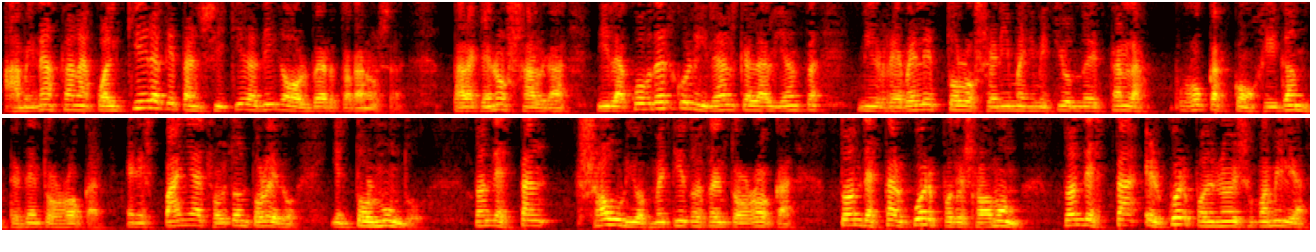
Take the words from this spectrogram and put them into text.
Amenazan a cualquiera que tan siquiera diga Alberto Canosa, para que no salga ni la Coderco ni la Alca de la Alianza, ni revele todos los enigmas y misión donde están las rocas con gigantes dentro de rocas. En España, sobre todo en Toledo y en todo el mundo. Donde están saurios metidos dentro de rocas. Donde está el cuerpo de Salomón. Donde está el cuerpo de Noé y su familia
